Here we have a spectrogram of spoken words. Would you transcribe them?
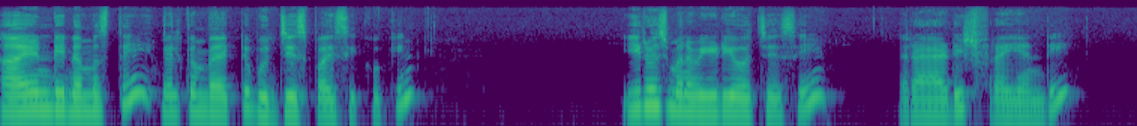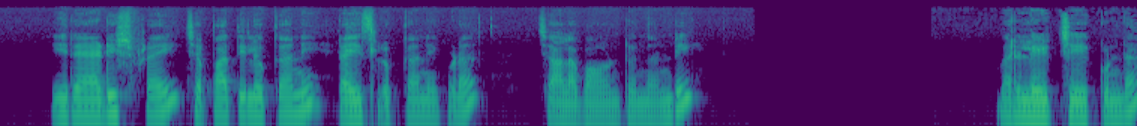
హాయ్ అండి నమస్తే. Welcome back to Bujji spicy cooking. ఈరోజు మన వీడియో వచ్చేసి రాడిష్ ఫ్రై అండి. ఈ రాడిష్ ఫ్రై చపాతీలో కానీ రైస్లో కానీ కూడా చాలా బాగుంటుందండి. మరి లేట్ చేయకుండా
